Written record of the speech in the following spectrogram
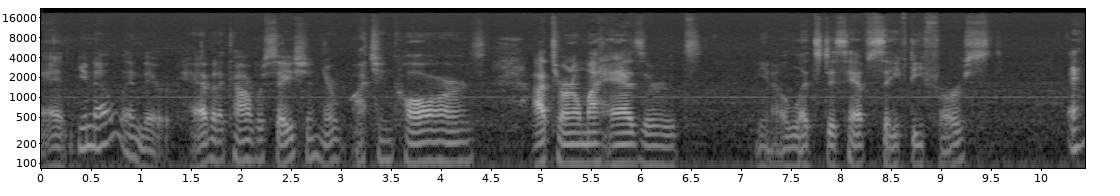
And, you know, and they're having a conversation. They're watching cars. I turn on my hazards. You know, let's just have safety first. And,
